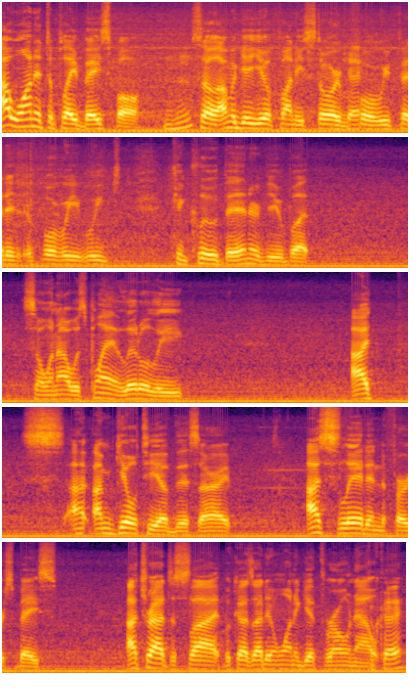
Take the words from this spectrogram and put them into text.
I wanted to play baseball, so I'm gonna give you a funny story Mm-hmm. Okay. before we finish, before we we conclude the interview. But so when I was playing little league, I, I I'm guilty of this. All right, I slid into first base. I tried to slide because I didn't want to get thrown out. Okay.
